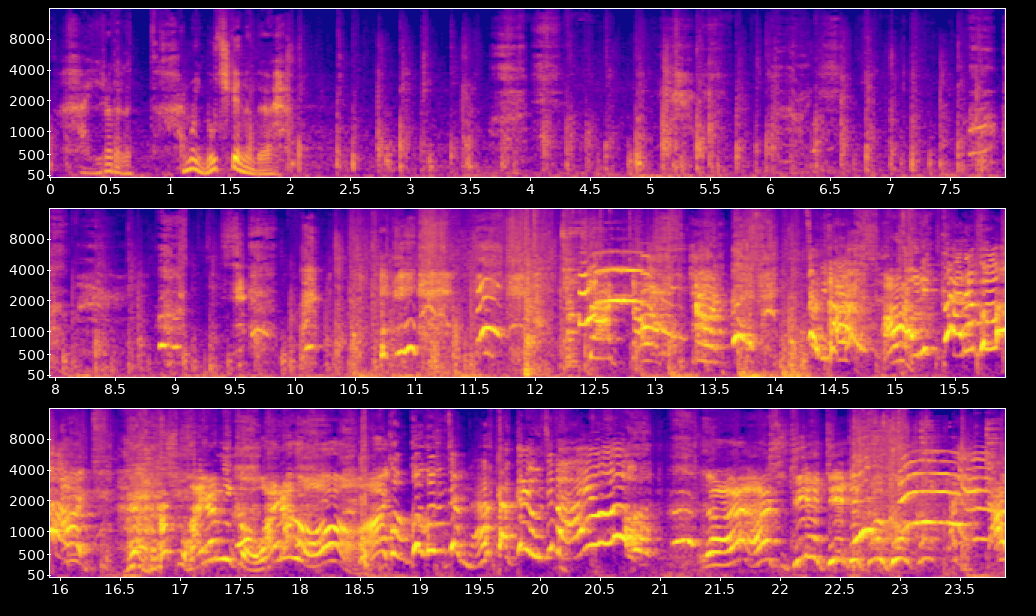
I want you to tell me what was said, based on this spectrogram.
아, 이러다가 할머니 놓치겠는데. 아가씨 와이랍니까? 와이라노? 아, 고, 고금 좀 아, 가까이 오지 마요. 야, 아가씨 뒤에 뒤에 뒤에 그, 그, 그, 아,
